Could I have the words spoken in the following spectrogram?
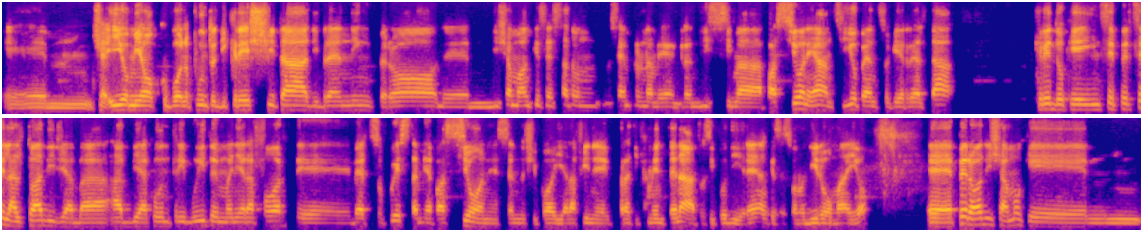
ehm, cioè io mi occupo appunto di crescita, di branding, però ehm, diciamo anche se è stata un, sempre una mia grandissima passione, anzi io penso che in realtà credo che in sé per sé l'Alto Adige abbia, contribuito in maniera forte verso questa mia passione, essendoci poi alla fine praticamente nato, si può dire, anche se sono di Roma io. Eh, però diciamo che mh,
